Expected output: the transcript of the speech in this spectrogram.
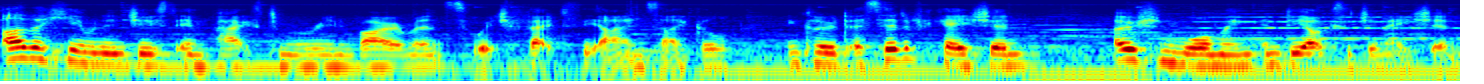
Other human-induced impacts to marine environments which affect the iron cycle include acidification, ocean warming and deoxygenation,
